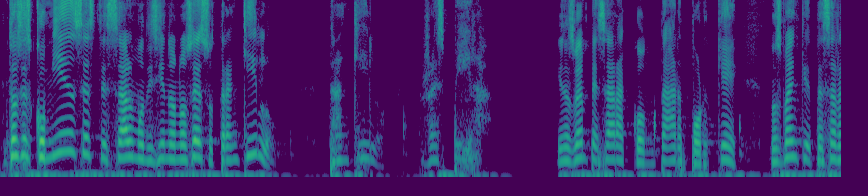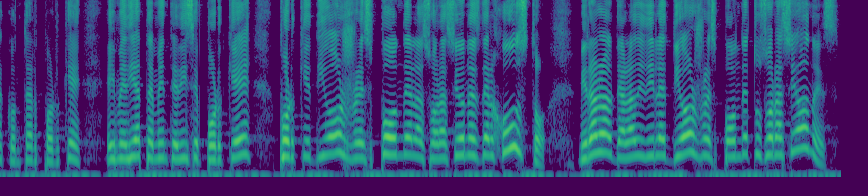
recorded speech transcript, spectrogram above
Entonces comienza este salmo diciéndonos eso, tranquilo, tranquilo, respira. Y nos va a empezar a contar por qué. Nos va a empezar a contar por qué. E inmediatamente dice, ¿por qué? Porque Dios responde a las oraciones del justo. Míralo al de al lado y dile, Dios responde tus oraciones.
